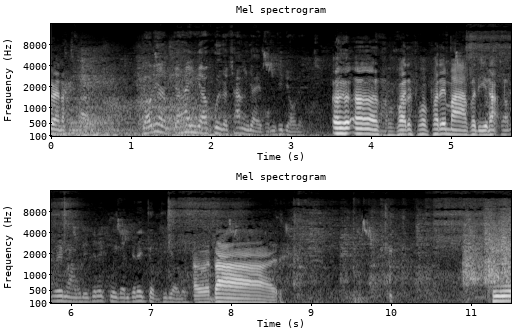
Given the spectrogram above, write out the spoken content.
ด้วยนะ ครับเดี๋ยวเนี่ยจะให้ยาคุยกับช่างใหญ่ผมทีเดียวเลยเออเออพอพอพอได้มาพอดีนะครับได้มาพอดีจะได้คุยกันจะได้จบทีเดียวเลย เออได้ คือ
